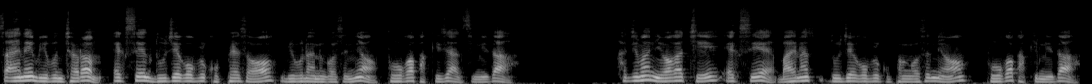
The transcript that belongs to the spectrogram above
사인의 미분처럼 x의 누제곱을 곱해서 미분하는 것은요. 부호가 바뀌지 않습니다. 하지만 이와 같이 x의 마이너스 누제곱을 곱한 것은요. 부호가 바뀝니다.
